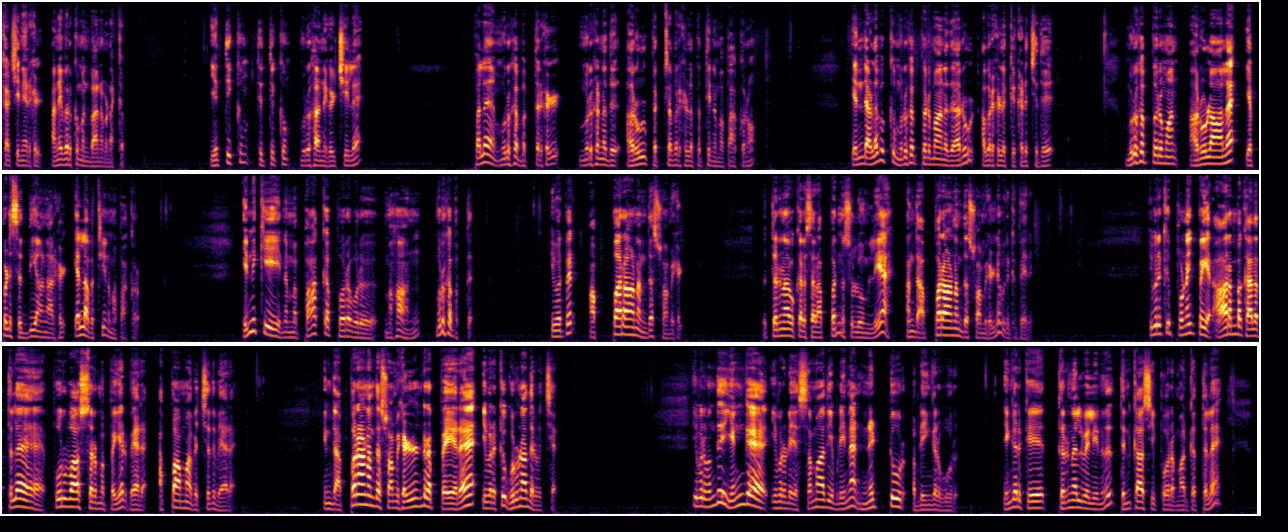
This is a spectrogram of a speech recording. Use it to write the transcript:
தொலைக்காட்சி நேர்கள் அனைவருக்கும் அன்பான வணக்கம். எத்திக்கும் தித்திக்கும் முருகா நிகழ்ச்சியில் பல முருக பக்தர்கள் முருகனது அருள் பெற்றவர்களை பற்றி நம்ம பார்க்குறோம். எந்த அளவுக்கு முருகப்பெருமானது அருள் அவர்களுக்கு கிடைச்சது முருகப்பெருமான் அருளால் எப்படி சித்தியானார்கள் எல்லாவற்றையும் நம்ம பார்க்குறோம். இன்றைக்கி நம்ம பார்க்க போகிற ஒரு மகான் முருகபக்தர். இவர் பேர் அப்பரானந்த சுவாமிகள். திருநாவுக்கரசர் அப்பர்னு சொல்லுவோம் இல்லையா? அந்த அப்பரானந்த சுவாமிகள்னு இவருக்கு பேர். இவருக்கு புனைப்பெயர் ஆரம்ப காலத்தில் பூர்வாசிரம பெயர் வேறு அப்பா அம்மா வச்சது வேற. இந்த அப்பரானந்த சுவாமிகள்ன்ற பெயரை இவருக்கு குருநாதர் வச்சார். இவர் வந்து எங்கே இவருடைய சமாதி அப்படின்னா நெட்டூர் அப்படிங்கிற ஊர். எங்கே இருக்குது திருநெல்வேலியிலிருந்து தென்காசி போகிற மார்க்கத்தில்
